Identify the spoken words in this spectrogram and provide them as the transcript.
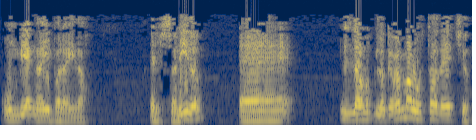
Un bien ahí por ahí dos. El sonido, eh, lo, lo, que más me ha gustado de hecho,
